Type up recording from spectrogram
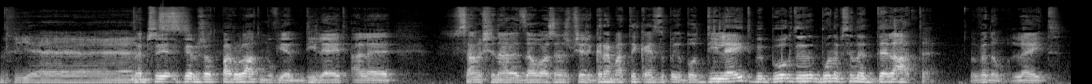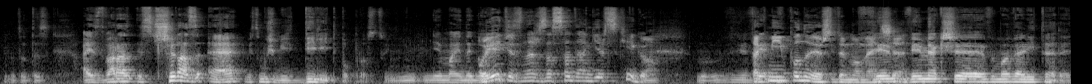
Więc. Znaczy, wiem, że od paru lat mówiłem delete, ale sam się nawet zauważyłem, że przecież gramatyka jest zupełnie... Bo delete by było, gdyby było napisane delate. No wiadomo, late, no to, to jest... A jest, dwa jest trzy razy e, więc musi być delete po prostu. Nie- ma innego... Ojej, ty znasz zasady angielskiego. Wie- Tak mi imponujesz w tym momencie. Wiem, wiem, jak się wymawia litery.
